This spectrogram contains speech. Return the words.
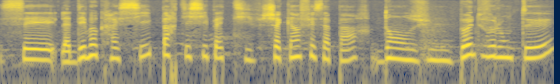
C'est la démocratie participative. Chacun fait sa part dans une bonne volonté,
